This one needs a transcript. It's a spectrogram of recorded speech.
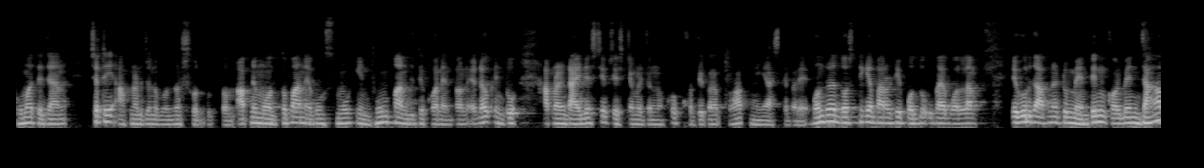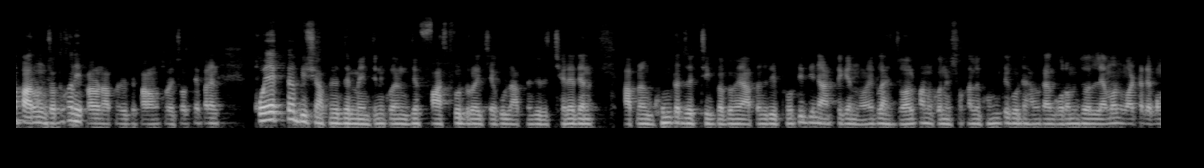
ঘুমাতে যান, সেটাই আপনার জন্য বন্ধুরা সর্বোত্তম। আপনি মদ্যপান এবং স্মোকিং ধূমপান যদি করেন, তাহলে এটাও কিন্তু আপনার ডাইজেস্টিভ সিস্টেমের জন্য খুব ক্ষতিকর প্রভাব নিয়ে আসতে পারে। বন্ধুরা, দশ থেকে বারোটি পদ্ধতি উপায় বললাম, এগুলো আপনি একটু মেনটেন করবেন। যাহা পারুন, যতখানি পারুন আপনি যদি পালন করে চলতে পারেন। কয়েকটা বিষয় আপনি যদি মেনটেন করেন, যে ফাস্ট ফুড রয়েছে, এগুলো আপনি যদি ছেড়ে দেন, আপনার ঘুমটা যদি ঠিকভাবে হয়, আপনি যদি প্রতিদিন আট থেকে নয় গ্লাস জল পান করেন, সকালে ঘুম থেকে উঠে হালকা গরম জল লেমন ওয়াটার এবং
